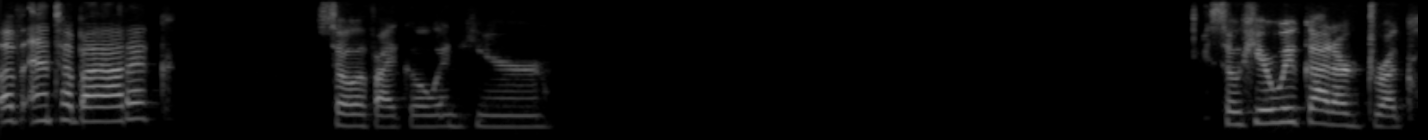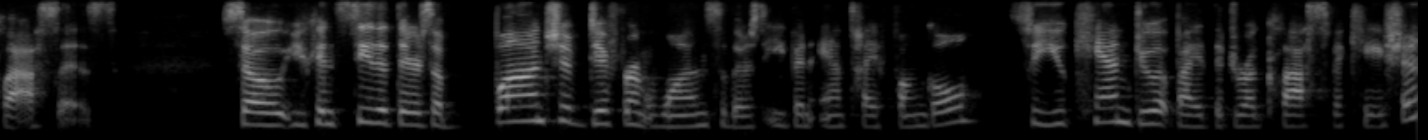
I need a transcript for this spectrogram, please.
of antibiotic. So if I go in here, so here we've got our drug classes. So you can see that there's a bunch of different ones. So there's even antifungal. So you can do it by the drug classification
